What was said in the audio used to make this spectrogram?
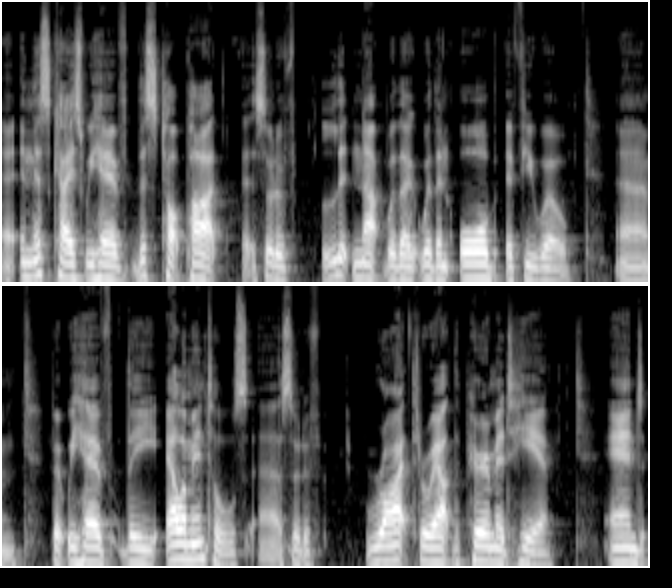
Uh, in this case, we have this top part uh, sort of lit up with a with an orb, if you will. Um, but we have the elementals uh, sort of right throughout the pyramid here, and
